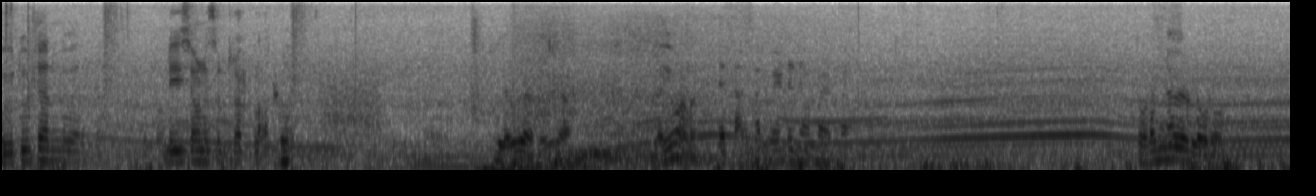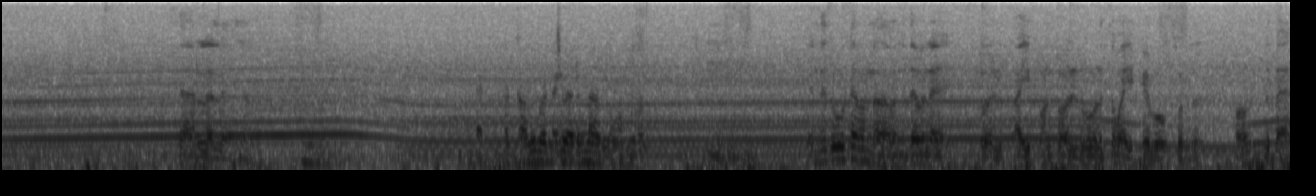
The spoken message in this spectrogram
യൂട്യൂബ് പേരെന്താ? ഡി സെവൻ സിട്രക്ല ലവ് ലവ് ലൈവാണ്. വേണ്ട തുടങ്ങിയതേ ഉള്ളൂ ബ്രോ. ചാനലല്ലേ കളി പഠിച്ചു വരുന്നേ ഉള്ളൂ നമ്മൾ. എന്റെ റൂട്ടറുണ്ട് അവൻ ഇതേപോലെ ട്വൽവ് ഐഫോൺ ട്വൽവ് കൊടുത്ത് വൈഫൈ ബോക്സ് കൊടുത്ത്. അപ്പോൾ ഇത് ബാൻ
